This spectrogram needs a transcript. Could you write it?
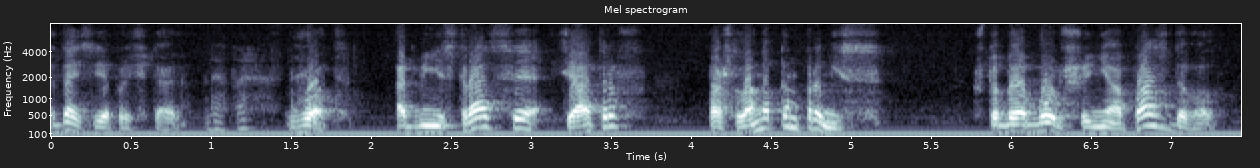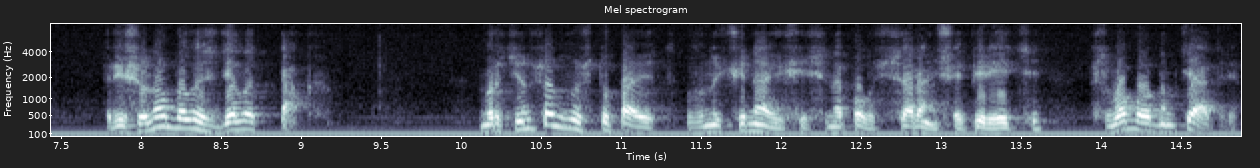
Дайте я прочитаю. Да, пожалуйста. Вот. Администрация театров пошла на компромисс. Чтобы я больше не опаздывал, решено было сделать так. Мартинсон выступает в начинающейся на полчаса раньше оперетте в свободном театре.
